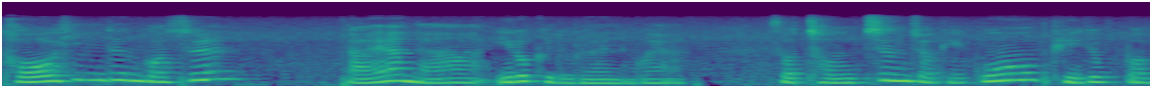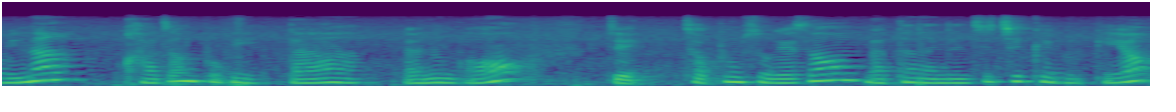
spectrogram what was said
더 힘든 것은 나야 나 이렇게 노래하는 거야. 그래서 점층적이고 비교법이나 과정법이 있다라는 거 이제 작품 속에서 나타났는지 체크해 볼게요.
